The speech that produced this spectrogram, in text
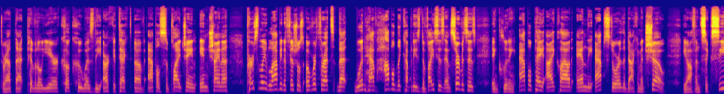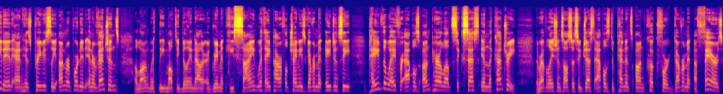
Throughout that pivotal year, Cook, who was the architect of Apple's supply chain in China, personally lobbied officials over threats that would have hobbled the company's devices and services, including Apple Pay, iCloud, and the App Store, the documents show. He often succeeded, and his previously unreported interventions, along with the multi billion dollar agreement he signed with a powerful Chinese government agency, paved the way for Apple's unparalleled success in the country. The revelations also suggest Apple's dependence on Cook for government affairs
